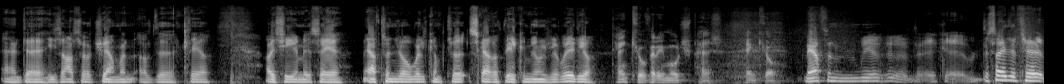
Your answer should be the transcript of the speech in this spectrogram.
and uh, he's also chairman of the Clare ICMSA. Martin, you're welcome to Scariff Bay Community Radio. Thank you very much, Pat. Thank you. Martin, we uh, decided to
